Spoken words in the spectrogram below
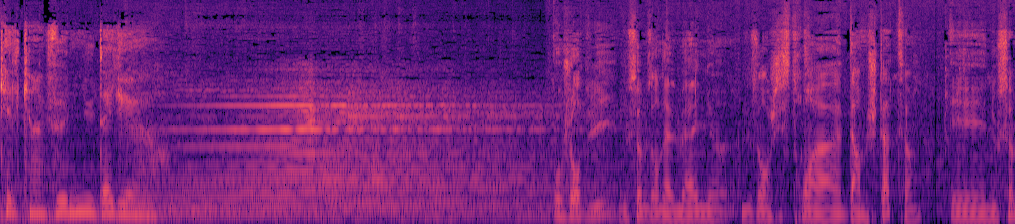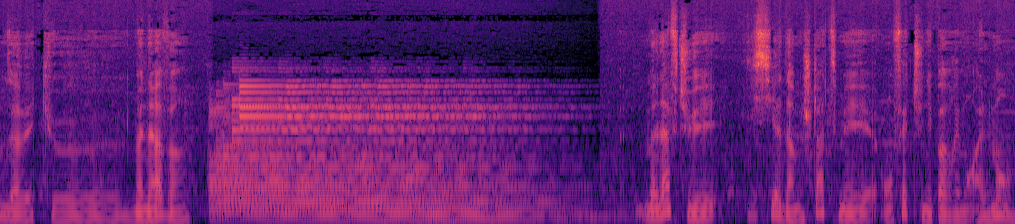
Quelqu'un venu d'ailleurs. Aujourd'hui, nous sommes en Allemagne, nous enregistrons à Darmstadt et nous sommes avec euh, Manav. Manav, tu es ici à Darmstadt, mais en fait, tu n'es pas vraiment allemand.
